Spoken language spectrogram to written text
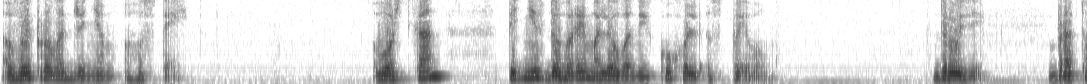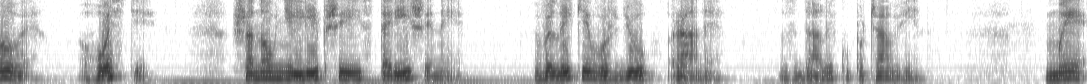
випровадженням гостей. Вождь Кан підніс догори мальований кухоль з пивом. Друзі, братове, гості, шановні ліпші і старішини, велике вождю ране, здалеку почав він. Ми,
